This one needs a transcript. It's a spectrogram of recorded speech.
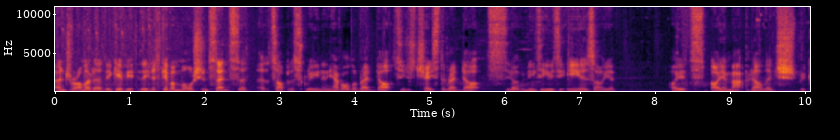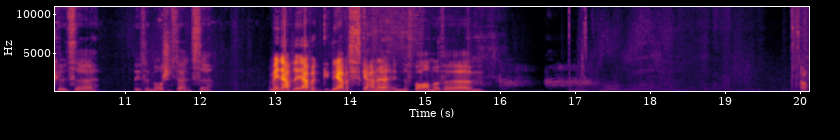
Andromeda, they give you they just give a motion sensor at the top of the screen, and you have all the red dots. You just chase the red dots. You don't even need to use your ears or your or your or your map knowledge because uh, there's a motion sensor. I mean, they have, they have a they have a scanner in the form of um. Oh.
